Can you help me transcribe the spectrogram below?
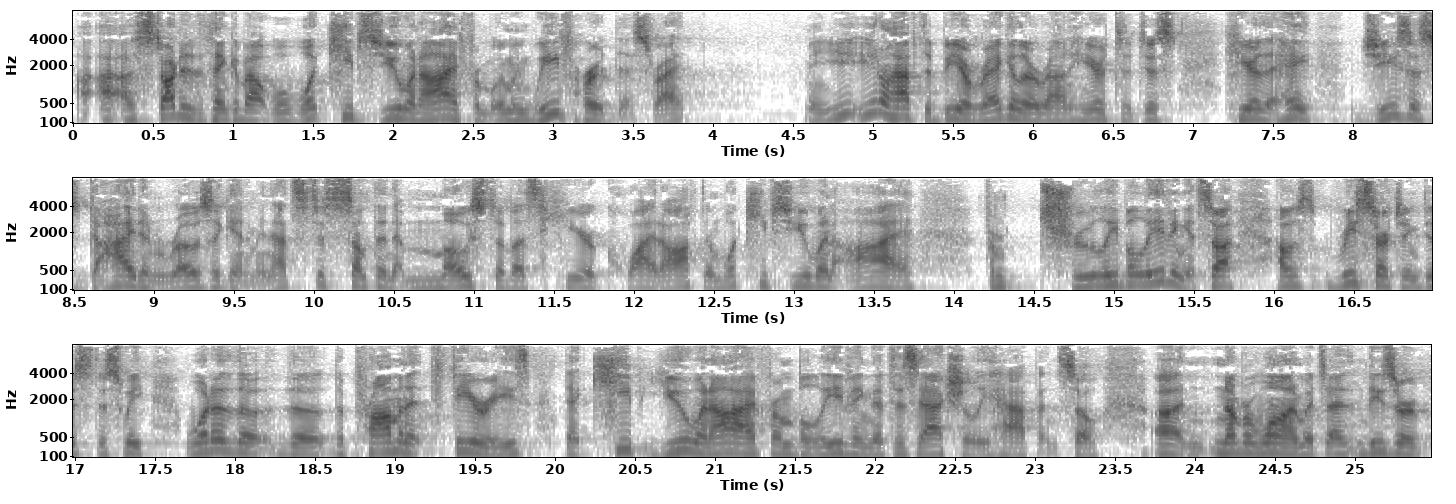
I, I started to think about, well, what keeps you and I from, I mean, we've heard this, right? I mean, you, you don't have to be a regular around here to just hear that, hey, Jesus died and rose again. I mean, that's just something that most of us hear quite often. What keeps you and I from truly believing it. So I, I, was researching just this week what are the, the, the, prominent theories that keep you and I from believing that this actually happened. So, uh, number one, which uh, these are,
